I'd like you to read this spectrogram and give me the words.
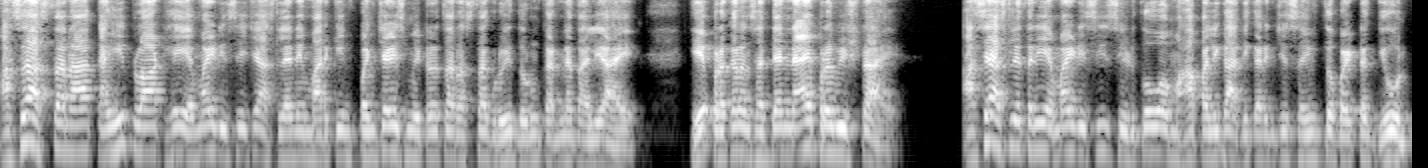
असं असताना काही प्लॉट हे एम आय डी सीचे असल्याने मार्किंग पंचेचाळीस मीटरचा रस्ता गृहीत धरून करण्यात आली आहे. हे प्रकरण सध्या न्यायप्रविष्ट आहे. असे असले तरी M I D C CIDCO व महापालिका अधिकाऱ्यांची संयुक्त बैठक घेऊन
